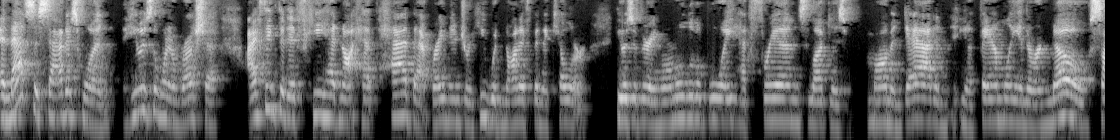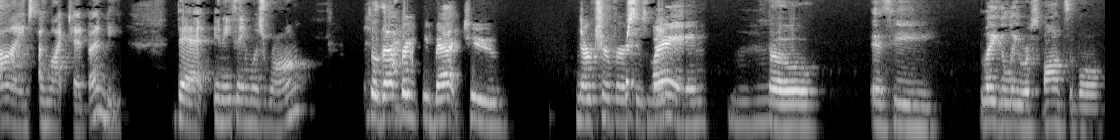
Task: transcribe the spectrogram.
And that's the saddest one. He was the one in Russia. I think that if he had not have had that brain injury, he would not have been a killer. He was a very normal little boy, had friends, loved his mom and dad and you know family, and there were no signs, unlike Ted Bundy, that anything was wrong. So that brings me back to nurture versus brain. Mm-hmm. So is he legally responsible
